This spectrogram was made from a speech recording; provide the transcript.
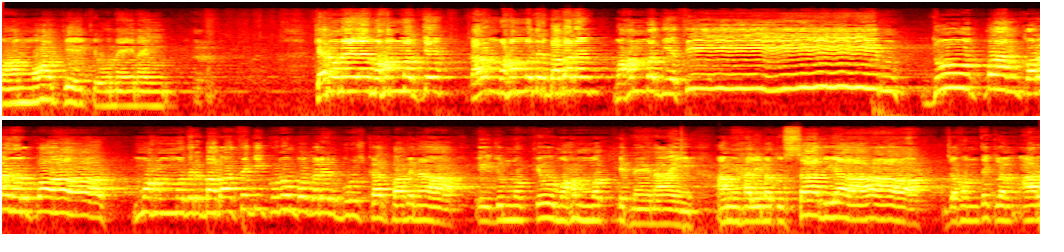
মোহাম্মদকে কেউ নেয় নাই। কেন নেয় নাই মোহাম্মদকে? কারণ মোহাম্মদের বাবা নাই। মোহাম্মদ দুধ পান করানোর পর মোহাম্মদের বাবা থেকে কোনো প্রকারের পুরস্কার পাবে না। এই জন্য কেউ মোহাম্মদকে নেয় নাই। আমি হালিমাতুসাদিয়া যখন দেখলাম আর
